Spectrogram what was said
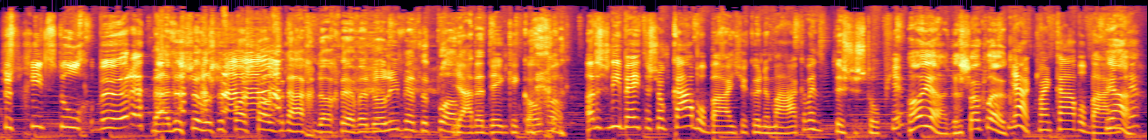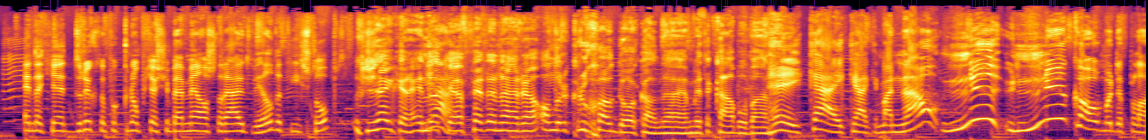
zo'n schietstoel gebeuren. nou, daar zullen ze vast over nagedacht hebben, Dolly, met het plan. Ja, dat denk ik ook wel. Hadden ze niet beter zo'n kabelbaantje kunnen maken met een tussenstopje? Oh ja, dat is ook leuk. Ja, een klein kabelbaantje. Ja. En dat je drukt op een knopje als je bij Mels eruit wil, dat die stopt. Zeker. En dat je verder naar eh, andere kroegen ook door kan met de kabelbaan. Hé, hey, kijk, kijk. Maar nou, nu, nu komen de plannen.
